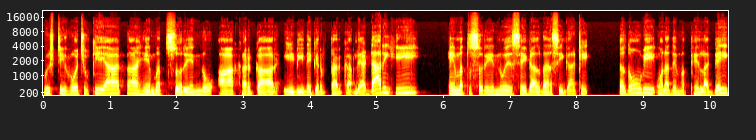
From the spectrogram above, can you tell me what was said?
ਪੁਸ਼ਟੀ ਹੋ ਚੁੱਕੀ ਆ ਤਾਂ ਹਿੰਮਤ ਸੁਰੇਨ ਨੂੰ ਆਖਰਕਾਰ ਈਡੀ ਨੇ ਗ੍ਰਿਫਤਾਰ ਕਰ ਲਿਆ। ਡਰ ਹੀ ਹਿੰਮਤ ਸੁਰੇਨ ਨੂੰ ਇਸੇ ਗੱਲ ਦਾ ਸੀਗਾ ਕਿ ਜਦੋਂ ਵੀ ਉਹਨਾਂ ਦੇ ਮੱਥੇ ਲੱਗ ਗਈ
